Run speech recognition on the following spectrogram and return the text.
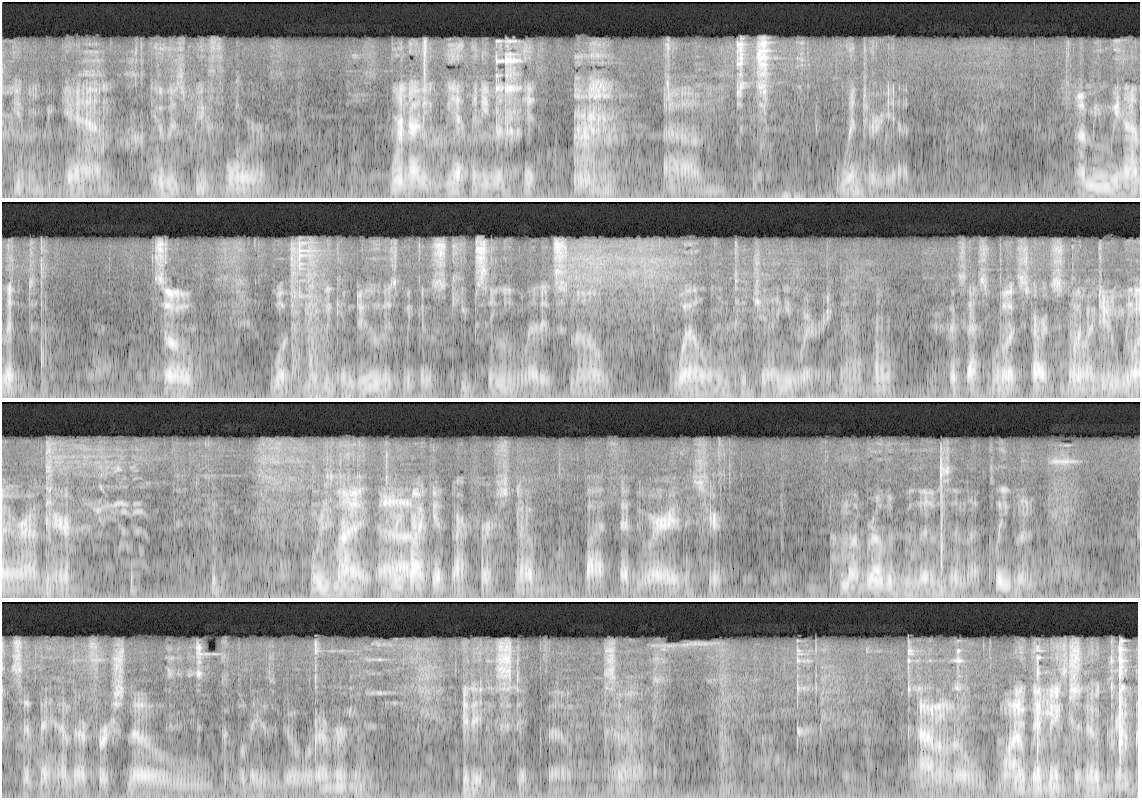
even began, it was before. We're not. We haven't even hit um, winter yet. I mean, we haven't. So, what what we can do is we can just keep singing "Let It Snow" well into January. Uh huh. Because that's when But- it starts snowing do we? around here. we, My, might, we uh, might get our first snow by February this year. My brother, who lives in uh, Cleveland, said they had their first snow a couple days ago, or whatever. It didn't stick though, so I don't know why did we they make used it. snow cream?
